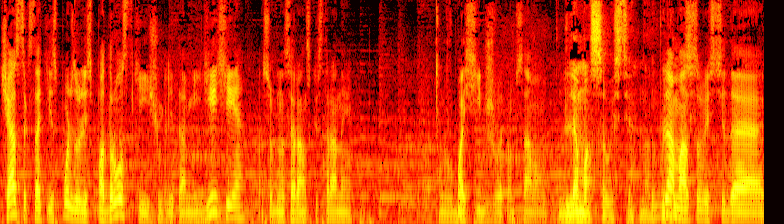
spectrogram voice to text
Часто, кстати, использовались подростки и чуть ли там и дети, особенно с иранской стороны. В Басидж в этом самом. Для массовости, надо Для понимать. массовости, да,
